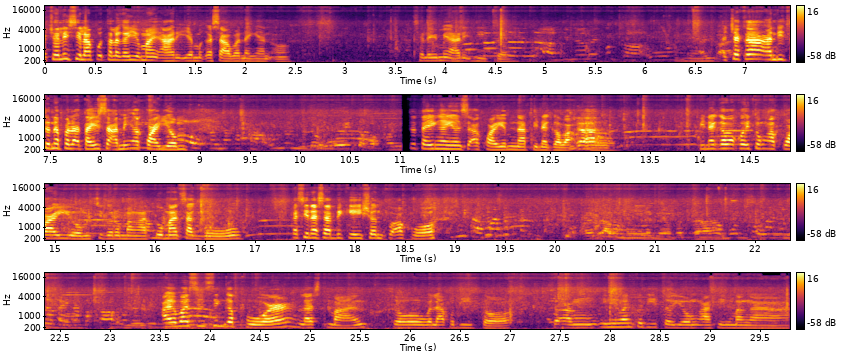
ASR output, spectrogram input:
Actually, sila po talaga yung may-ari. Yan, mag-asawa na yan, oh. Sila yung may-ari dito. At saka, andito na pala tayo sa aming aquarium. Ito tayo ngayon sa aquarium na pinagawa ko. Pinagawa ko itong aquarium siguro mga 2 months ago. Kasi nasa vacation po ako. I was in Singapore last month. So, wala ako dito. So, ang iniwan ko dito yung aking mga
